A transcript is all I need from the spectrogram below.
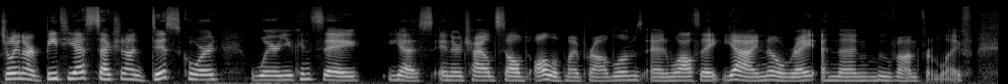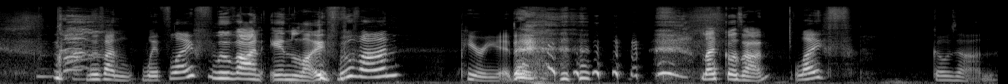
join our BTS section on Discord where you can say, Yes, Inner Child solved all of my problems, and we'll all say, Yeah, I know, right? And then move on from life. move on with life. Move on in life. Move on, period. Life goes on. life goes on.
